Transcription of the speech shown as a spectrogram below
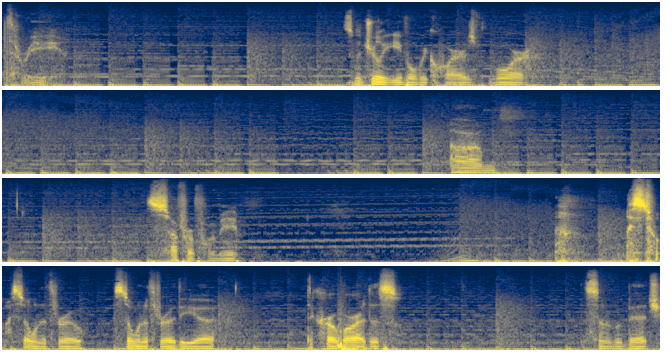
three. Something truly evil requires more. Um, suffer for me. I still, I still want to throw, I still want to throw the, uh, the crowbar at this, this son of a bitch.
